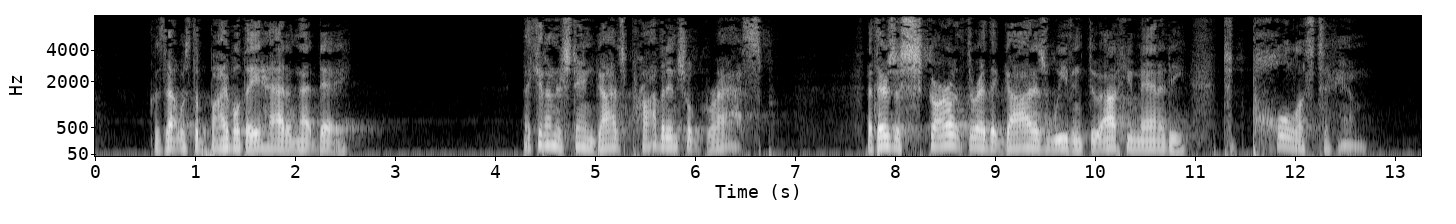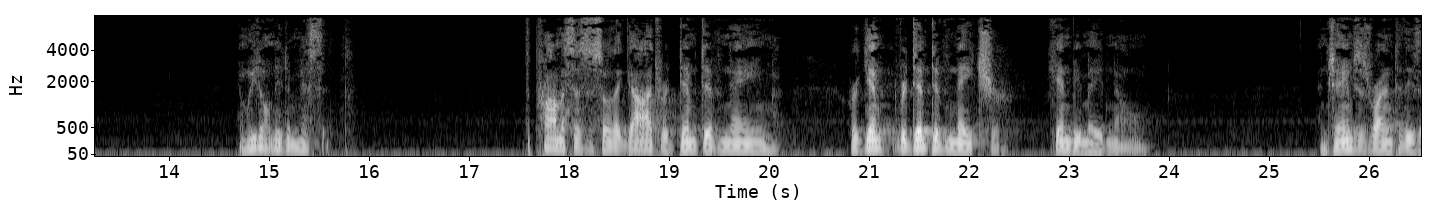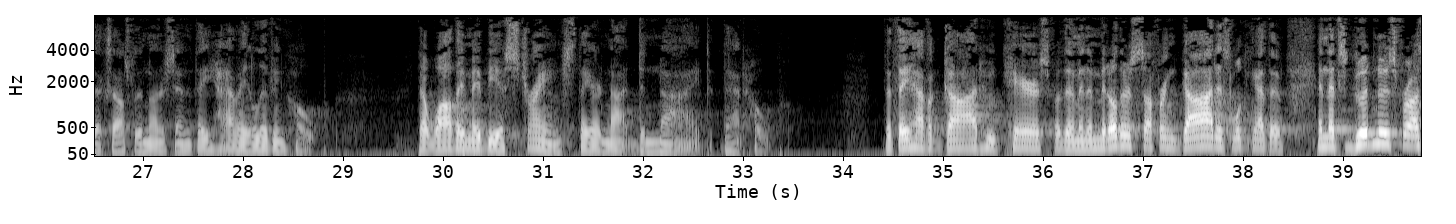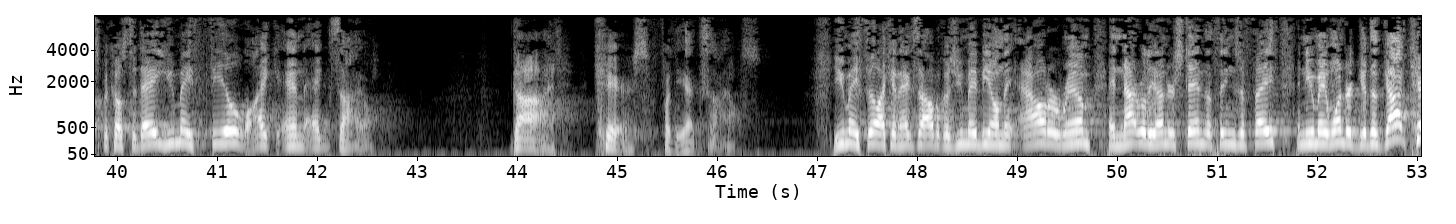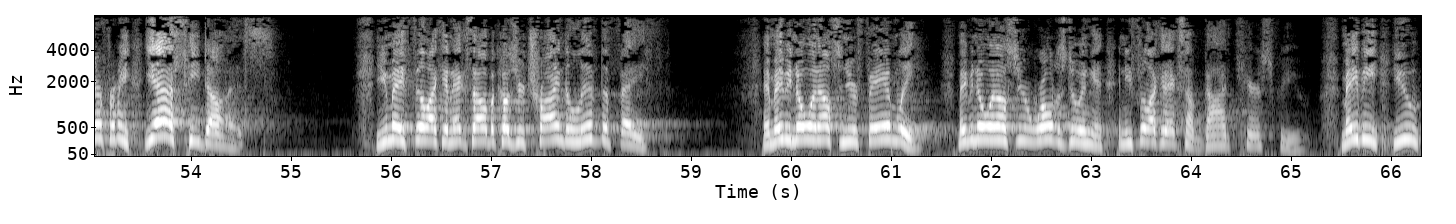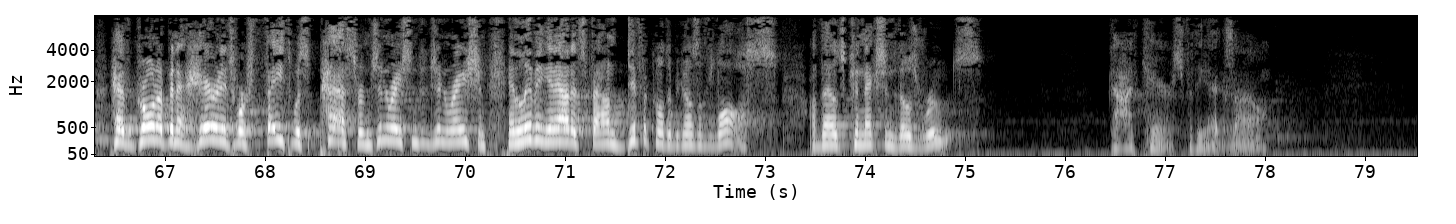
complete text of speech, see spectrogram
because that was the Bible they had in that day, they could understand God's providential grasp. That there's a scarlet thread that God is weaving throughout humanity to pull us to Him. And we don't need to miss it. Promises is so that God's redemptive name, redemptive nature can be made known. And James is writing to these exiles for them to understand that they have a living hope. That while they may be estranged, they are not denied that hope. That they have a God who cares for them. In the middle of their suffering, God is looking at them. And that's good news for us because today you may feel like an exile. God cares for the exiles. You may feel like an exile because you may be on the outer rim and not really understand the things of faith and you may wonder, does God care for me? Yes, He does. You may feel like an exile because you're trying to live the faith. And maybe no one else in your family, maybe no one else in your world is doing it and you feel like an exile. God cares for you. Maybe you have grown up in a heritage where faith was passed from generation to generation and living it out is found difficult because of loss of those connections, those roots. God cares for the exile.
